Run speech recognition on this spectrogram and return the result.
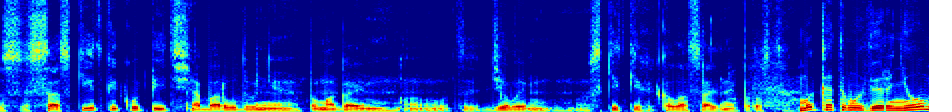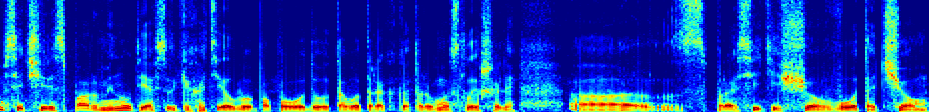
со скидкой купить оборудование, помогаем, э, вот, делаем скидки колоссальные просто. Мы к этому вернемся через пару минут. Я все-таки хотел бы по поводу того трека, который мы слышали, э, спросить еще вот о чем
